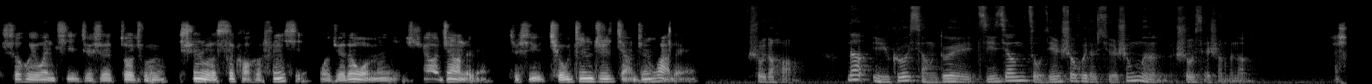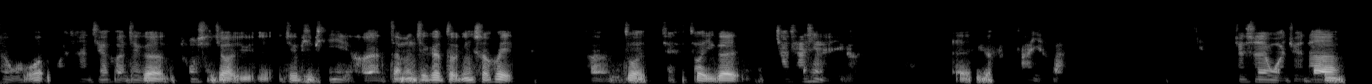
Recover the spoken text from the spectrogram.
社会问题就是做出深入的思考和分析？我觉得我们需要这样的人，就是求真知、讲真话的人。说得好，那宇哥想对即将走进社会的学生们说些什么呢？就是我，我想结合这个通识教育这个 PPE 和咱们这个走进社会，呃，做就是做一个交叉性的一个呃一个发言吧。就是我觉得，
